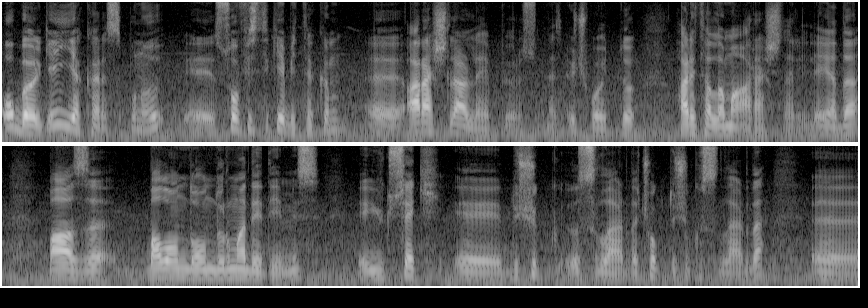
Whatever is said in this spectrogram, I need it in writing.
o bölgeyi yakarız. Bunu e, sofistike bir takım e, araçlarla yapıyoruz. Mesela 3 boyutlu haritalama araçlarıyla ya da bazı balon dondurma dediğimiz e, yüksek e, düşük ısılarda, çok düşük ısılarda e,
